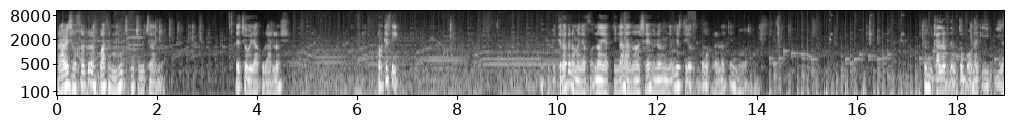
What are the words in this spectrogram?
Ahora veis, un Hercules puede hacer mucho, mucho, mucho daño. De hecho, voy a ir a curarlos. Porque sí. Creo que no me dejo. No hay aquí nada, no lo sé. No, no he investigado tampoco, pero no tengo. Tengo un calor del copón aquí, tío.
